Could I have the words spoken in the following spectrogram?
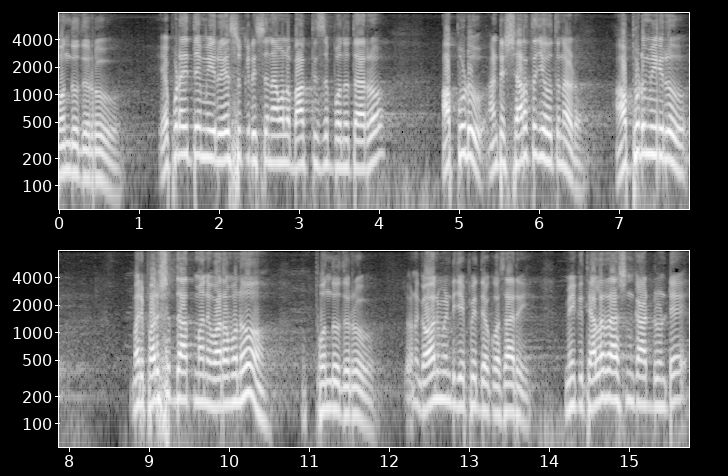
పొందుదురు. ఎప్పుడైతే మీరు యేసుక్రీస్తు నామంలో బాప్తిసం పొందుతారో అప్పుడు అంటే షరత చెబుతున్నాడు. అప్పుడు మీరు మరి పరిశుద్ధాత్మ అనే వరమును పొందుదురు. గవర్నమెంట్ చెప్పిద్ది ఒక్కోసారి మీకు తెల్ల రేషన్ కార్డు ఉంటే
